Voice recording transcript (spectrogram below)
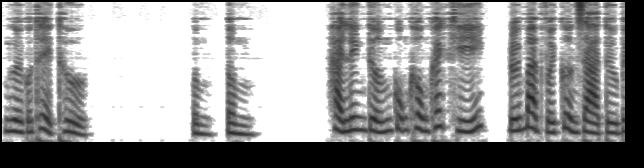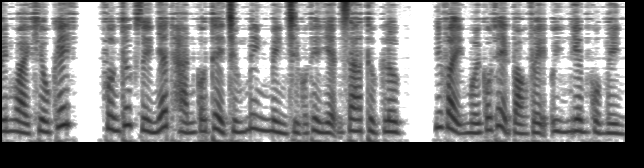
Ngươi có thể thử. Ừm, ừm. Hải Linh tướng cũng không khách khí, đối mặt với cường giả từ bên ngoài khiêu khích, phương thức duy nhất hắn có thể chứng minh mình chỉ có thể hiện ra thực lực, như vậy mới có thể bảo vệ uy nghiêm của mình.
